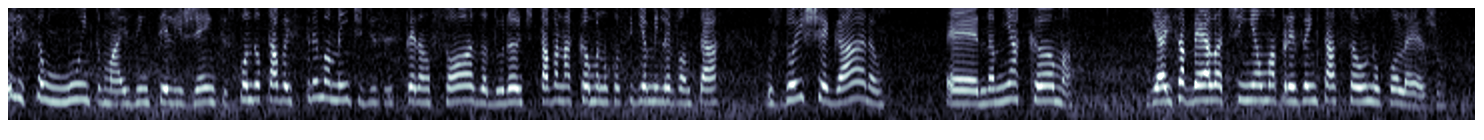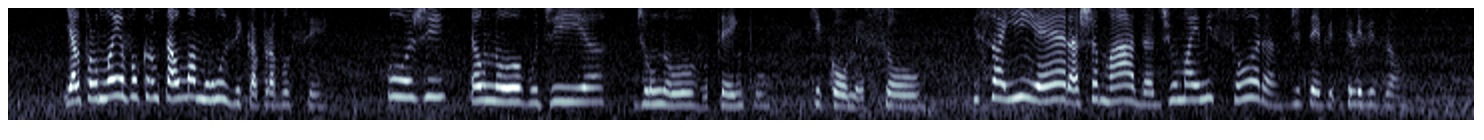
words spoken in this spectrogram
eles são muito mais inteligentes. Quando eu estava extremamente desesperançosa durante, estava na cama, não conseguia me levantar, os dois chegaram é, na minha cama e a Isabela tinha uma apresentação no colégio. E ela falou: Mãe, eu vou cantar uma música para você. Hoje é um novo dia de um novo tempo que começou. Isso aí era a chamada de uma emissora de televisão.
